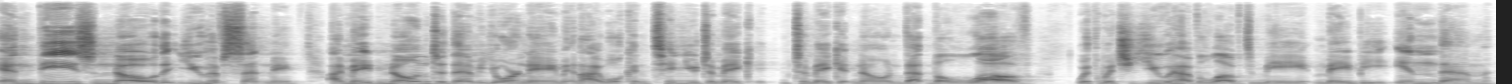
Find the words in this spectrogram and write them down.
and these know that you have sent me. I made known to them your name, and I will continue to make, to make it known that the love with which you have loved me may be in them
